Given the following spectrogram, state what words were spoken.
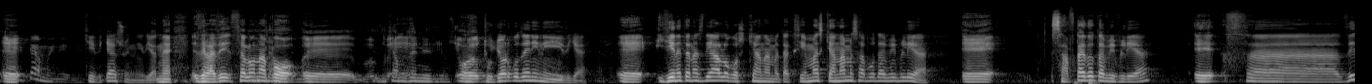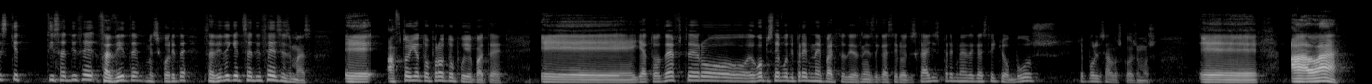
Και η ε, δικιά μου είναι η ίδια. Και η δικιά σου είναι η ίδια. Ναι. Δηλαδή, θέλω να πω. Ε, η δικιά μου δεν είναι η ίδια. Ο, του Γιώργου δεν είναι η ίδια. Ε, γίνεται ένας διάλογος και αναμεταξύ μας και ανάμεσα από τα βιβλία. Ε, σε αυτά εδώ τα βιβλία ε, θα δεις και τις αντιθε... θα δείτε, με συγχωρείτε, θα δείτε και τις αντιθέσεις μας. Ε, αυτό για το πρώτο που είπατε. Ε, για το δεύτερο, εγώ πιστεύω ότι πρέπει να υπάρχει το Διεθνές Δικαστήριο της Χάγης, πρέπει να δικαστεί και ο Μπούς και πολλοί άλλος κόσμος. Ε, αλλά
